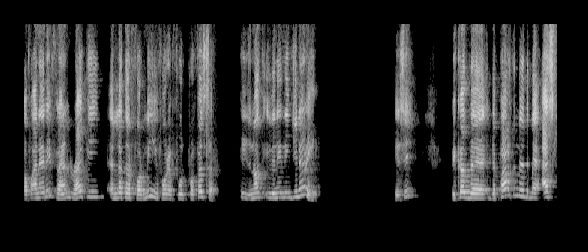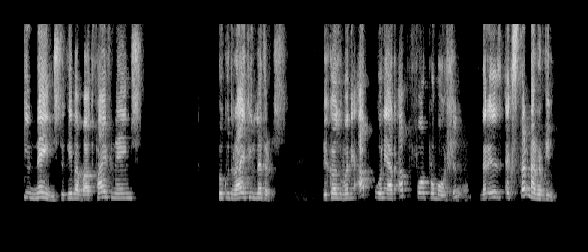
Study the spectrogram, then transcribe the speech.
of an Eritrean writing a letter for me for a full professor. He is not even in engineering. You see, because the department may ask you names to give about five names who could write you letters. Because when you up when you are up for promotion, there is external review.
